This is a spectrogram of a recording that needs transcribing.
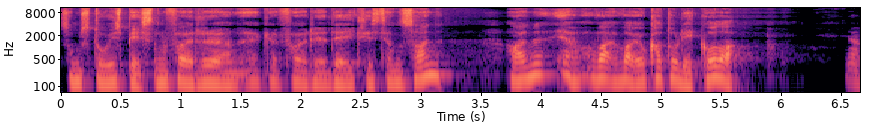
som sto i spissen for, uh, for det i Kristiansand, han ja, var, var, jo katolikk òg, da. Ja.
